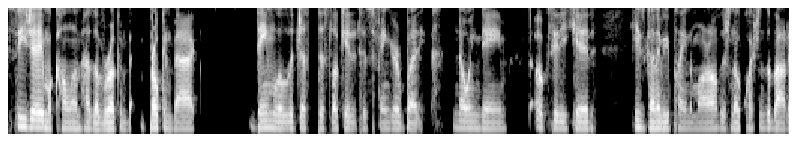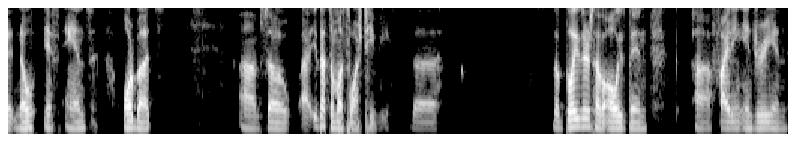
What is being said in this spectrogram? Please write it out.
CJ McCollum has a broken broken back. Dame Lillard just dislocated his finger, but knowing Dame, the Oak City kid, he's going to be playing tomorrow. There's no questions about it. No if, ands, or buts. Um, so uh, that's a must-watch TV. The the Blazers have always been uh, fighting injury and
